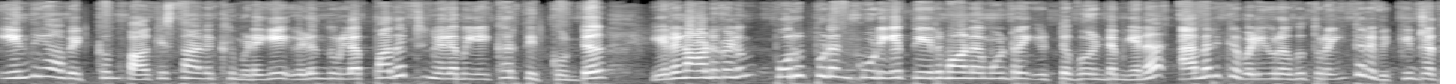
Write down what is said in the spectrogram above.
இந்தியாவிற்கும் பாகிஸ்தானுக்கும் இடையே எழுந்துள்ள பதற்ற நிலைமையை கருத்திற்கொண்டு இரு நாடுகளும் பொறுப்புடன் கூடிய தீர்மானம் ஒன்றை எட்ட வேண்டும் என அமெரிக்க வெளியுறவுத்துறை தெரிவிக்கின்றது.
